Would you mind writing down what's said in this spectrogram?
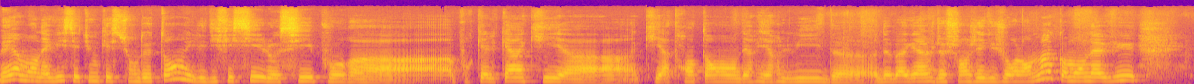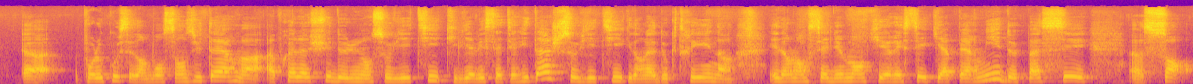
Mais à mon avis, c'est une question de temps. Il est difficile aussi pour, euh, pour quelqu'un qui, qui a 30 ans derrière lui de, de bagages de changer du jour au lendemain, comme on a vu pour le coup, c'est dans le bon sens du terme. Après la chute de l'Union soviétique, il y avait cet héritage soviétique dans la doctrine et dans l'enseignement qui est resté, qui a permis de passer euh, sans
